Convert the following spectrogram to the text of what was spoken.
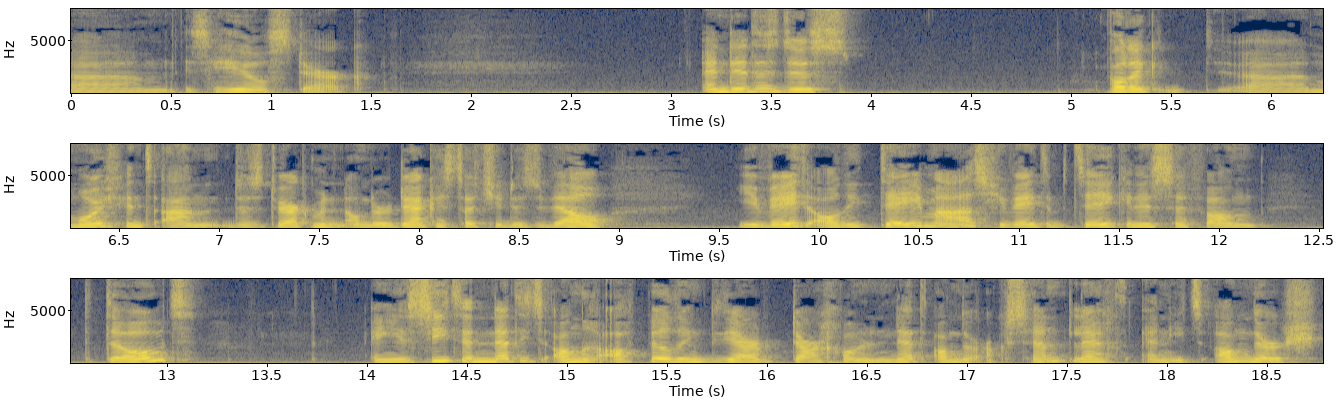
um, is heel sterk. En dit is dus wat ik uh, mooi vind aan dus het werken met een ander deck is dat je dus wel, je weet al die thema's, je weet de betekenissen van de dood. En je ziet een net iets andere afbeelding die daar, daar gewoon een net ander accent legt en iets anders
